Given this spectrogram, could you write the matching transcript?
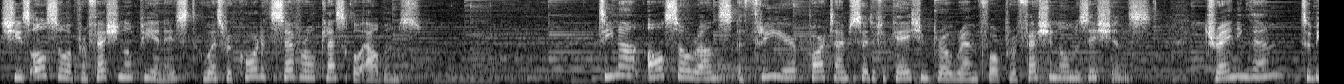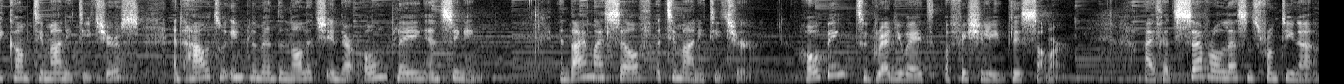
She is also a professional pianist who has recorded several classical albums. Tina also runs a three year part time certification program for professional musicians, training them to become Timani teachers and how to implement the knowledge in their own playing and singing and I myself a Timani teacher, hoping to graduate officially this summer. I've had several lessons from Tina,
